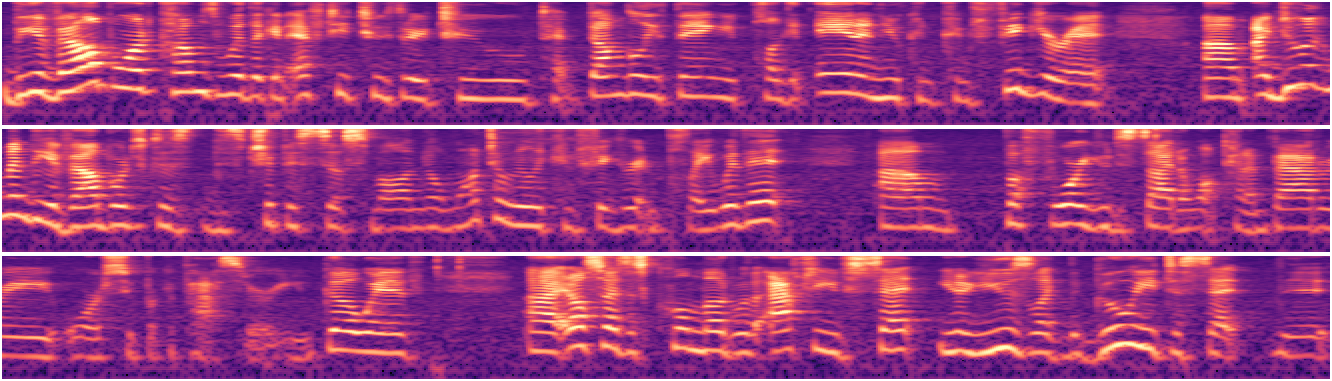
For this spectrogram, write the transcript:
the eval board comes with like an FT232 type dongle thing. You plug it in and you can configure it. Um, I do recommend the eval board just because this chip is so small and you'll want to really configure it and play with it um, before you decide on what kind of battery or supercapacitor you go with. Uh, it also has this cool mode where after you've set, you know, use like the GUI to set the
